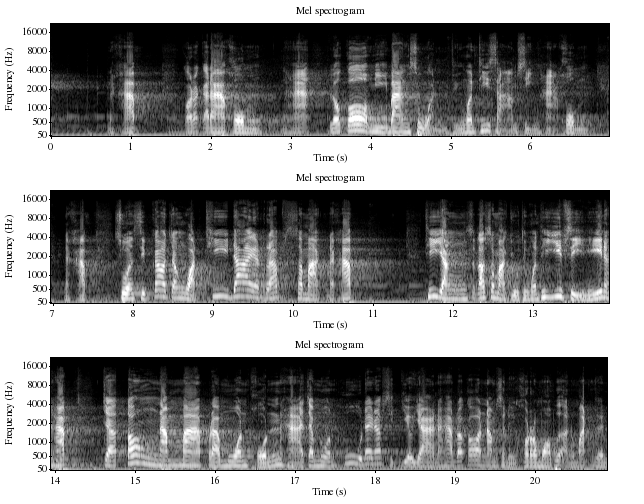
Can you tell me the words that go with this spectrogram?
31 นะครับ กรกฎาคมนะฮะแล้วก็มีบางส่วนถึงวันที่ 3 สิงหาคมนะครับส่วน 19 จังหวัดที่ได้รับสมัครนะครับ ที่ยังรับสมัครอยู่ถึงวันที่ 24 นี้นะครับ จะต้องนำมาประมวลผลหาจำนวนผู้ได้รับสิทธิเยียวยานะครับ แล้วก็นำเสนอคอรมอเพื่ออนุมัติเงิน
